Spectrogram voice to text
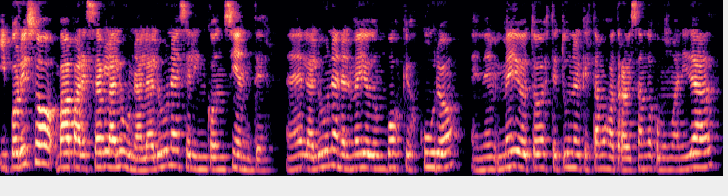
Y por eso va a aparecer la luna. La luna es el inconsciente. ¿eh? La luna en el medio de un bosque oscuro, en el medio de todo este túnel que estamos atravesando como humanidad,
